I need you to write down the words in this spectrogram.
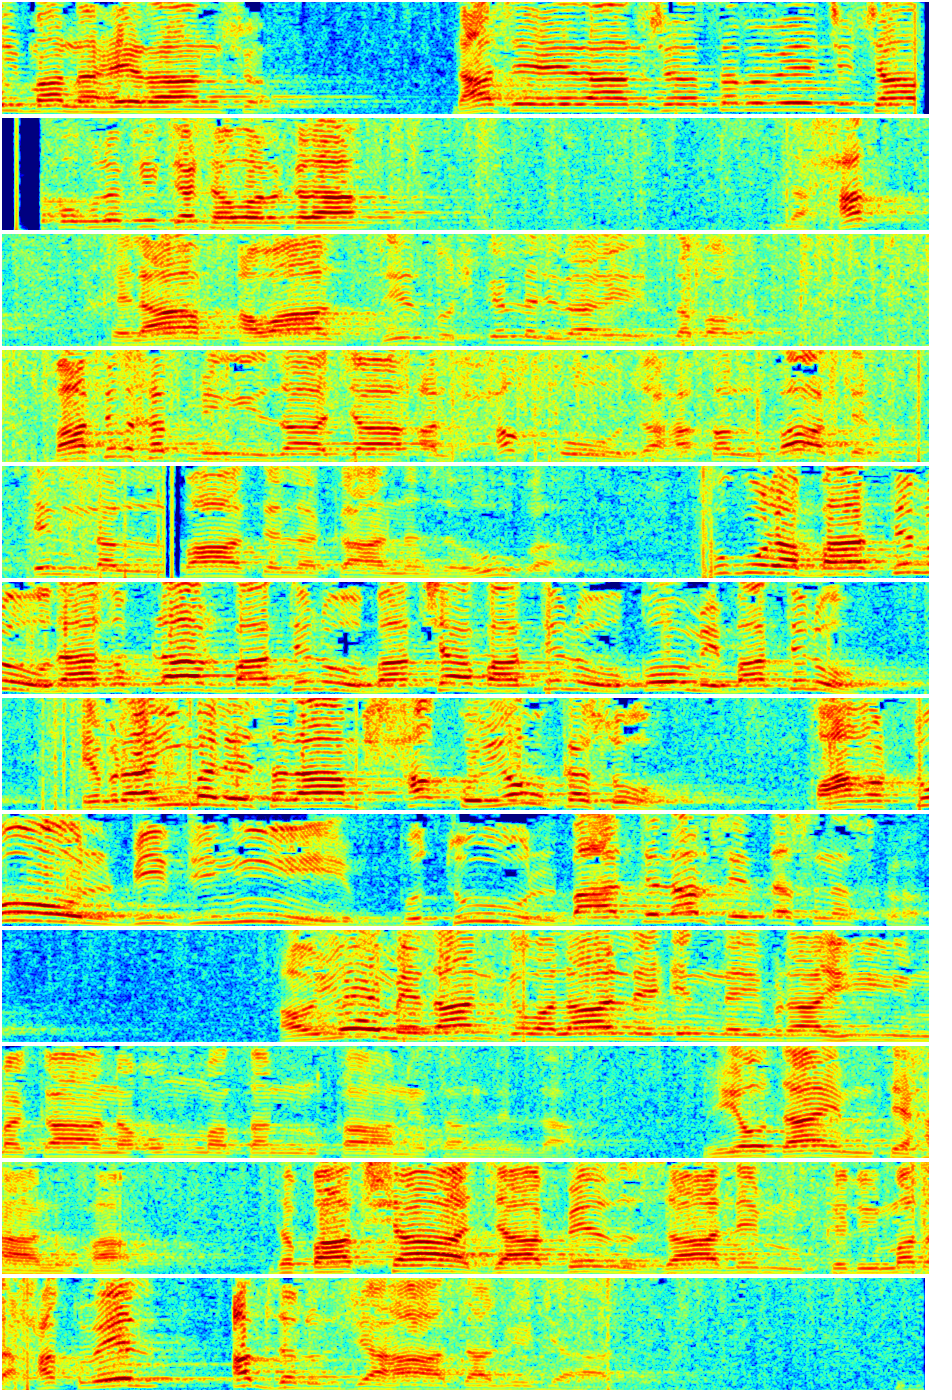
ایمان حیران شو دا سه حیران شو تب وی چې چا خپل کې ګټه ورکړه د حق خلاف आवाज ډیر مشکل لږه داغه دباو باطل ختمي اذا جاء الحق زهق الباطل ان الباطل كان زهوقا وګوره باطلو دا غپلار باطلو بادشاہ باطلو قوم باطلو ابراهيم عليه السلام حق یو کسو هغه ټول بيديني بتول باطل ارسه تسنس کړو او یو میدان کې ولال ان ابراهیم کان امتا قانتا لله یو دا امتحان وها د بادشاہ جابر ظالم کلمه د حق ویل افضل الجهاد دالوی جهاد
